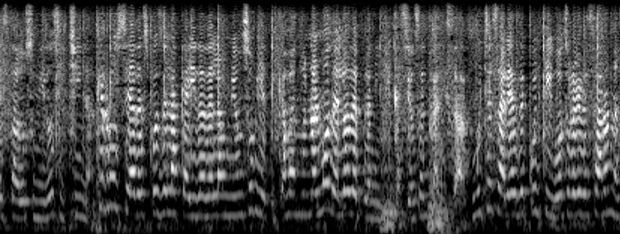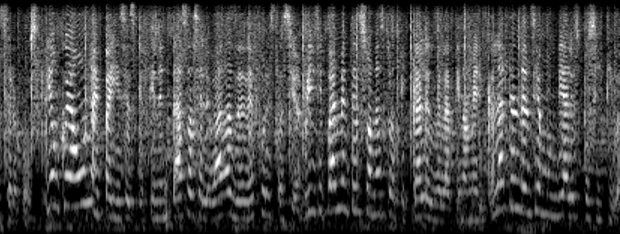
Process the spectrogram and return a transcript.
Estados Unidos y China. Que Rusia, después de la caída de la Unión Soviética, abandonó el modelo de planificación centralizada. Muchas áreas de cultivos regresaron a ser bosque. Y aunque aún hay países que tienen tasas elevadas de deforestación, principalmente en zonas tropicales de Latinoamérica, la tendencia mundial es positiva.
